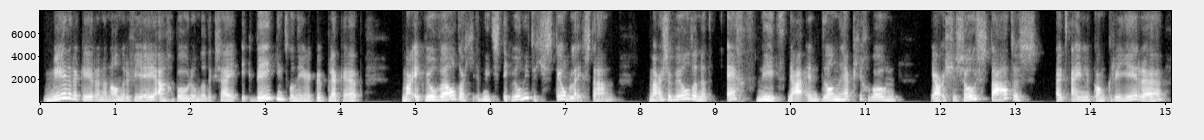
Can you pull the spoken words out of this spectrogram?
meerdere keren een andere VA aangeboden, omdat ik zei: Ik weet niet wanneer ik weer plek heb, maar ik wil wel dat je het niet, ik wil niet dat je stil blijft staan. Maar ze wilden het echt niet. Ja, en dan heb je gewoon, ja, als je zo status uiteindelijk kan creëren,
